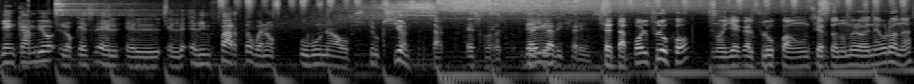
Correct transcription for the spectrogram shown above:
Y en cambio, lo que es el, el- el- el infarto, bueno, hubo una obstrucción. Exacto. Es correcto. De ahí sí. la diferencia. Tapó el flujo, no llega el flujo a un cierto número de neuronas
